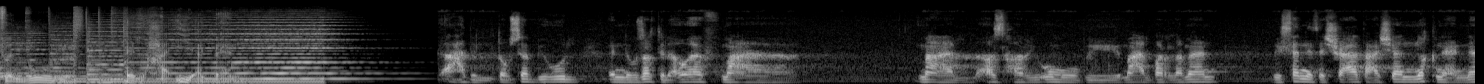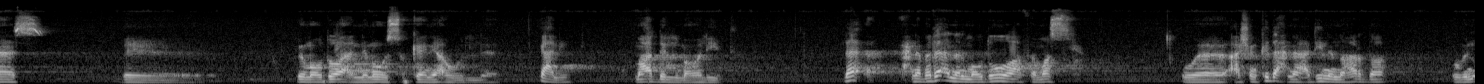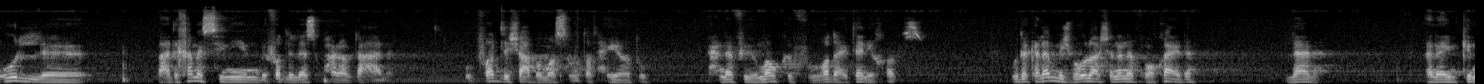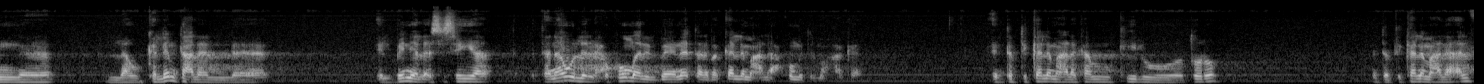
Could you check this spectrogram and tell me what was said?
في النور الحقيقة تبان أحد التوصيات بيقول إن وزارة الأوقاف مع مع الأزهر يقوموا مع البرلمان بسن تشريعات عشان نقنع الناس ب- بموضوع النمو السكاني أو ال- يعني معدل المواليد. لا إحنا بدأنا الموضوع في مصر وعشان كده إحنا قاعدين النهارده وبنقول آه، بعد خمس سنين بفضل الله سبحانه وتعالى وبفضل شعب مصر وتضحياته إحنا في موقف ووضع تاني خالص. وده كلام مش بقوله عشان أنا في موقعي ده. لا لا. أنا يمكن آه، لو اتكلمت على ال- البنية الأساسية تناول الحكومة للبيانات أنا بتكلم على حكومة المحاكاة. أنت بتتكلم على كم كيلو طرق؟ انت بتتكلم على ألف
